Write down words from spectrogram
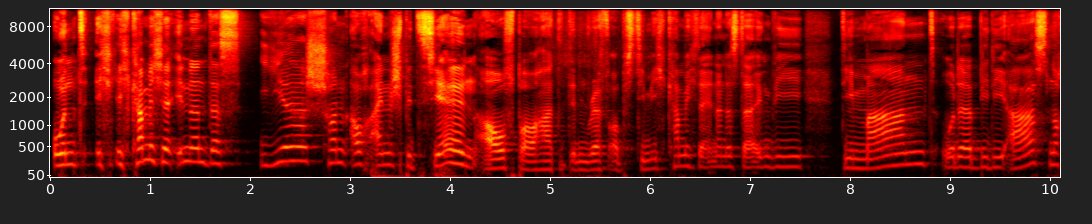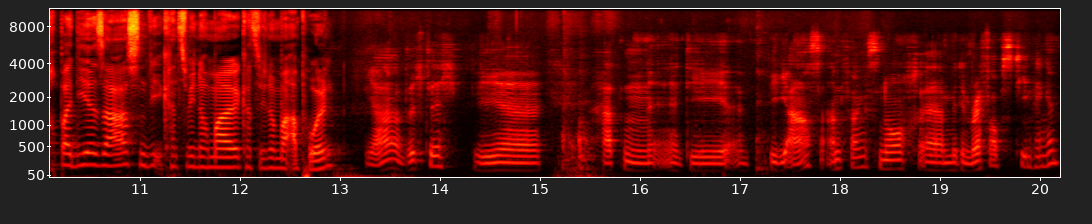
und ich, ich kann mich erinnern, dass ihr schon auch einen speziellen Aufbau hattet im RevOps-Team. Ich kann mich erinnern, dass da irgendwie Demand oder BDAs noch bei dir saßen. Wie, kannst du mich nochmal noch, abholen? Ja, richtig. Wir hatten äh, die BDAs anfangs noch äh, mit dem RevOps-Team hängen.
